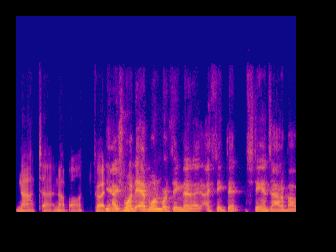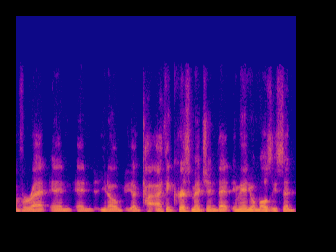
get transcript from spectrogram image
not uh, not balling. Go ahead. Yeah, I just wanted to add one more thing that I, I think that stands out about Verrett, and and you know, I think Chris mentioned that Emmanuel Moseley said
